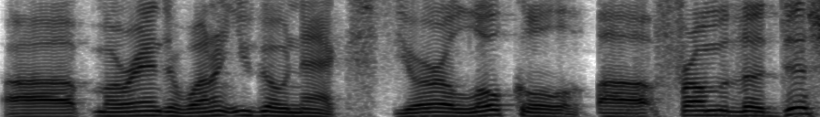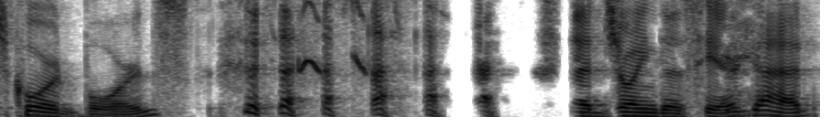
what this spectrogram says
Uh, Miranda, why don't you go next? You're a local uh, from the Discord boards that joined us here. Go ahead.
